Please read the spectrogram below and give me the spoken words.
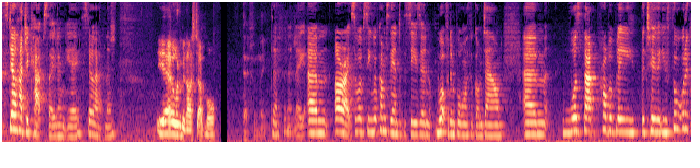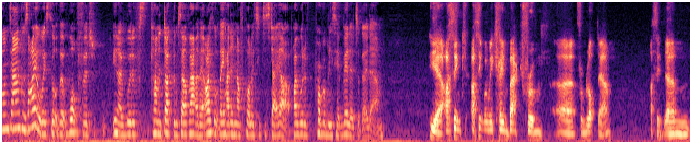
Still had your caps though, didn't you? Still had them. Yeah, it would have been nice to have more. Definitely. Definitely. Um, all right. So obviously we've come to the end of the season. Watford and Bournemouth have gone down. Um, was that probably the two that you thought would have gone down? Because I always thought that Watford you know, would have kind of dug themselves out of it. I thought they had enough quality to stay up. I would have probably tipped Villa to go down. Yeah, I think I think when we came back from uh, from lockdown, I think um,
